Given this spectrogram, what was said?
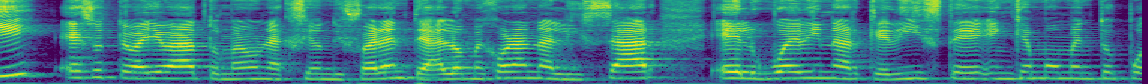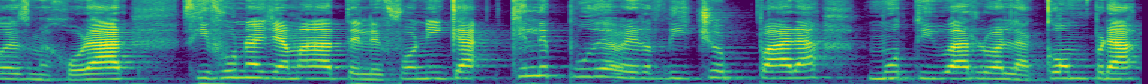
Y eso te va a llevar a tomar una acción diferente. A lo mejor analizar el webinar que diste, en qué momento puedes mejorar, si fue una llamada telefónica, qué le pude haber dicho para motivarlo a la compra.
